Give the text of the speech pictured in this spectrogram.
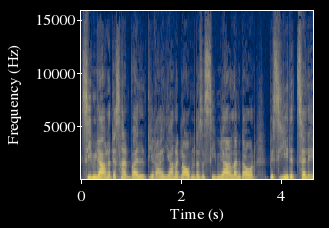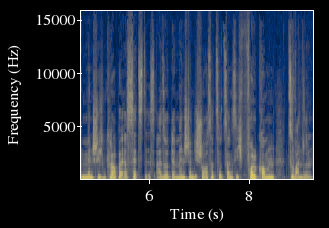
Sieben Jahre deshalb, weil die Raelianer glauben, dass es sieben Jahre lang dauert, bis jede Zelle im menschlichen Körper ersetzt ist. Also der Mensch dann die Chance hat, sozusagen sich vollkommen zu wandeln.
